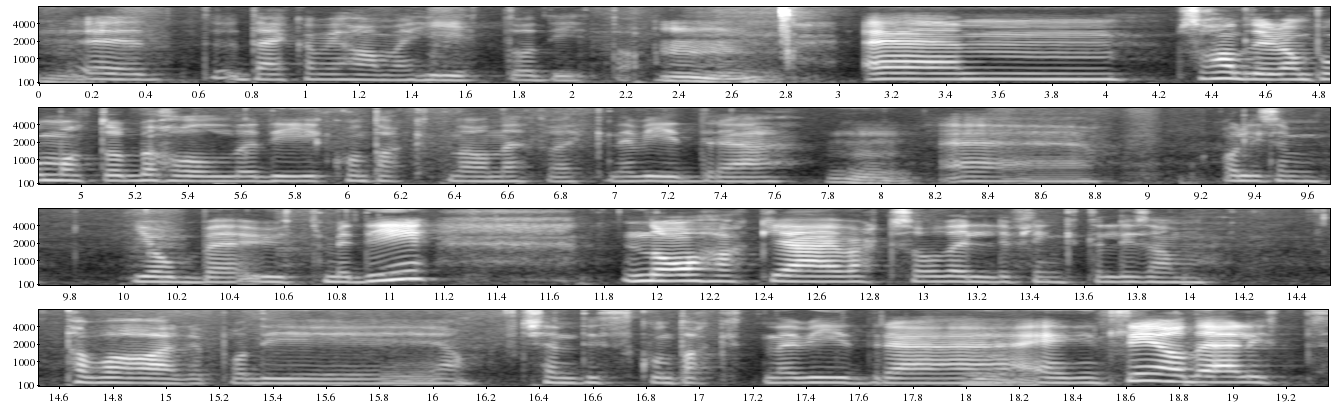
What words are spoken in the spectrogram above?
Mm. eh, deg kan vi ha med hit og dit', og Mm. Um, Så handler det om på en måte å beholde de kontaktene og nettverkene videre, Mm. Uh, og liksom jobbe ut med de. Nå har ikke jeg vært så veldig flink til å liksom ta vare på de ja, kjendiskontaktene videre, Mm. egentlig, og det er litt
